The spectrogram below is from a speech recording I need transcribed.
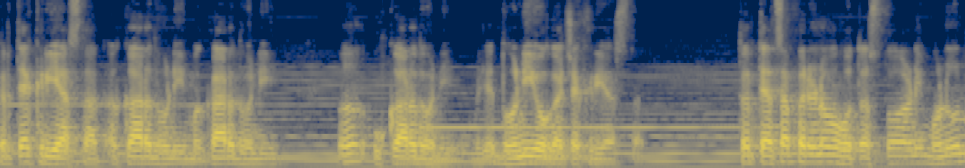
तर त्या क्रिया असतात. अकार ध्वनी मकार ध्वनी उकार ध्वनी म्हणजे ध्वनी योगाच्या क्रिया असतात. तर त्याचा परिणाम होत असतो आणि म्हणून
